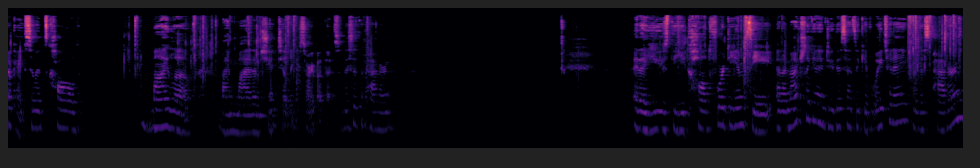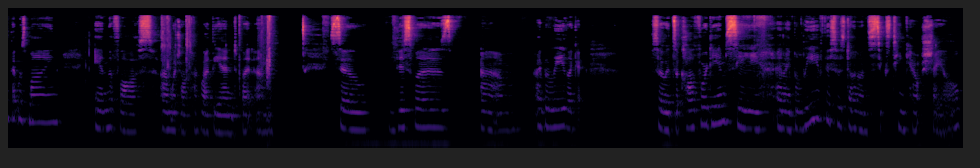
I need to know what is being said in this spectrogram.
Okay, so it's called My Love by Madame Chantilly. Sorry about that. So this is the pattern. And I use the called for DMC and I'm actually gonna do this as a giveaway today for this pattern that was mine and the floss, um, which I'll talk about at the end. But um, so this was, um, I believe like, so it's a call for DMC and I believe this is done on 16 count shale.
